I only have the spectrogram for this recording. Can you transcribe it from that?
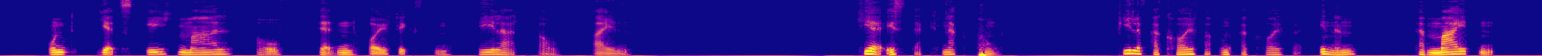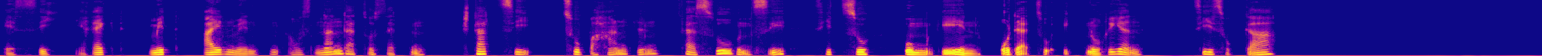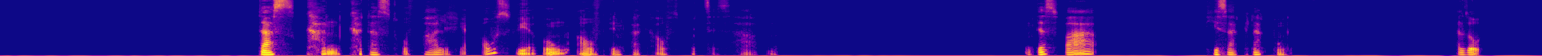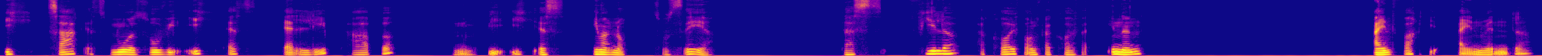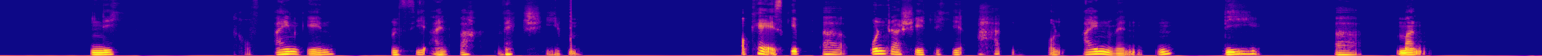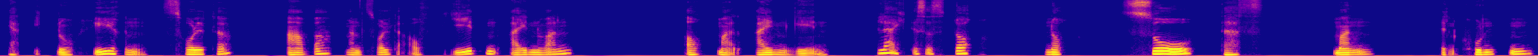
Und jetzt gehe ich mal auf den häufigsten Fehler drauf ein. Hier ist der Knackpunkt. Viele Verkäufer und Verkäuferinnen vermeiden es sich direkt mit Einwänden auseinanderzusetzen. Statt sie zu behandeln, versuchen sie, sie zu umgehen oder zu ignorieren, sie sogar das kann katastrophalische Auswirkungen auf den Verkaufsprozess haben. Und das war dieser Knackpunkt. Also ich sage es nur so, wie ich es erlebt habe und wie ich es immer noch so sehe, dass viele Verkäufer und Verkäuferinnen einfach die Einwände nicht drauf eingehen und sie einfach wegschieben. Okay, es gibt äh, unterschiedliche Arten von Einwänden, die äh, man ja ignorieren sollte, aber man sollte auf jeden Einwand auch mal eingehen. Vielleicht ist es doch noch so, dass man den Kunden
